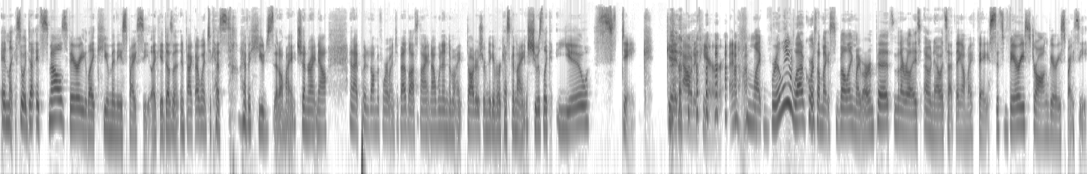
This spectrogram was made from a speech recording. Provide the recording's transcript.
And like so, it do, it smells very like humany spicy. Like it doesn't. In fact, I went to kiss. I have a huge zit on my chin right now, and I put it on before I went to bed last night. And I went into my daughter's room to give her a kiss goodnight, and she was like, "You stink." Get out of here. and I'm like, really? What? Of course, I'm like smelling my armpits. And then I realized, oh no, it's that thing on my face. It's very strong, very spicy.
